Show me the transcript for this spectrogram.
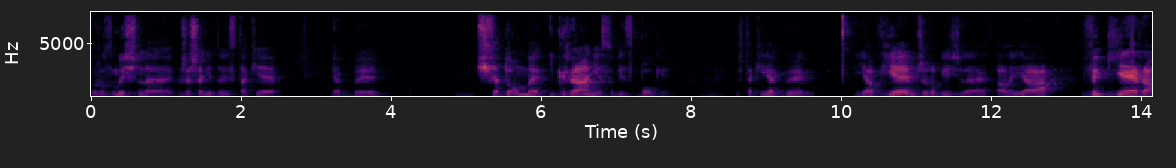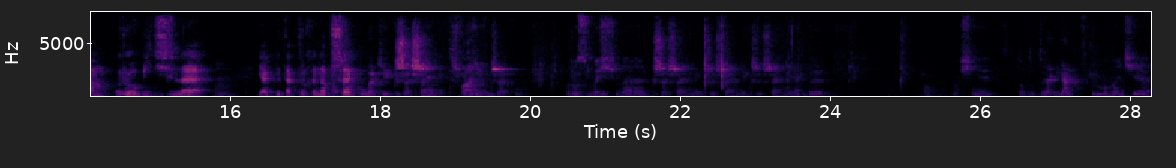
rozmyślne grzeszenie to jest takie jakby świadome igranie sobie z Bogiem. Że takie jakby ja wiem, że robię źle, ale ja wybieram robić źle. Mm. Jakby tak trochę na No przekór. tak, takie grzeszenie, trwanie w grzechu. Rozmyślne grzeszenie, grzeszenie, grzeszenie, jakby no właśnie, to, to, to jak, jak w tym momencie y,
